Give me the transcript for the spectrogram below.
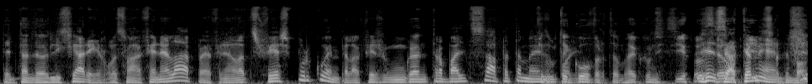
Tentando aliciar em relação à FNLA, a FNLA desfez porque o MPLA fez um grande trabalho de sapa também. Fez um takeover também, como dizia o. Exatamente. Bom,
